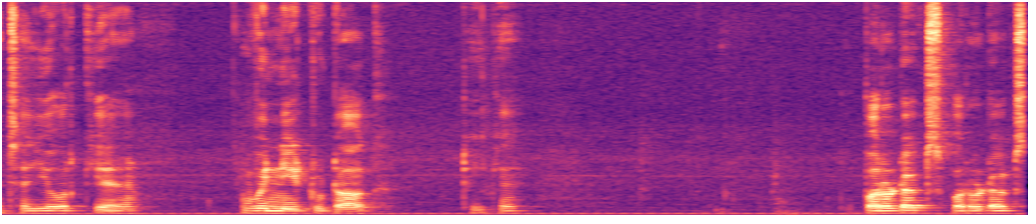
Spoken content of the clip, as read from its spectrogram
अच्छा ये और क्या है? वी नीड टू टॉक ठीक है? प्रोडक्ट्स प्रोडक्ट्स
